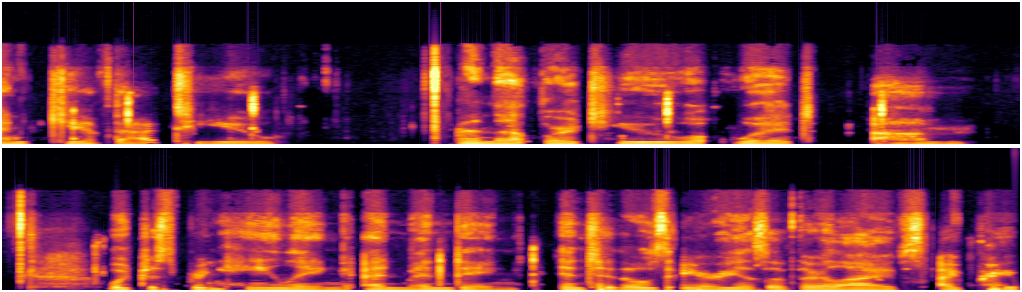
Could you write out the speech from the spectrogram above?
and give that to you. And that, Lord, you would um, would just bring healing and mending into those areas of their lives. I pray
